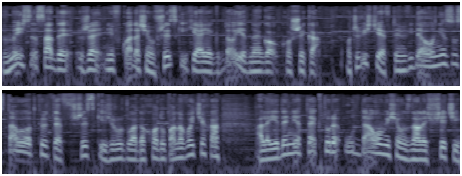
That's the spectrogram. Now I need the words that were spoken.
w myśl zasady, że nie wkłada się wszystkich jajek do jednego koszyka. Oczywiście w tym wideo nie zostały odkryte wszystkie źródła dochodu pana Wojciecha, ale jedynie te, które udało mi się znaleźć w sieci.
